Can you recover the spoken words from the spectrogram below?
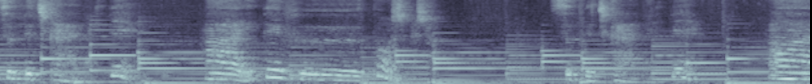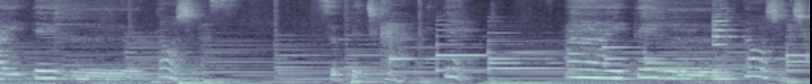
吸って力抜いて吐いてふーっと押しましょう。吸って力抜いて吐いてふーっと押します吸って力抜いて吐いてふーっと押しましょ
